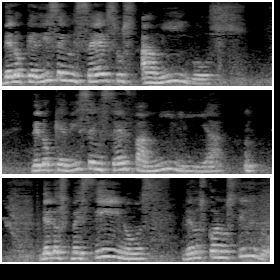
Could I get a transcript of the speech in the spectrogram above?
de lo que dicen ser sus amigos, de lo que dicen ser familia, de los vecinos, de los conocidos.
